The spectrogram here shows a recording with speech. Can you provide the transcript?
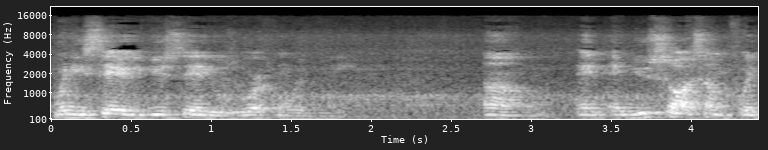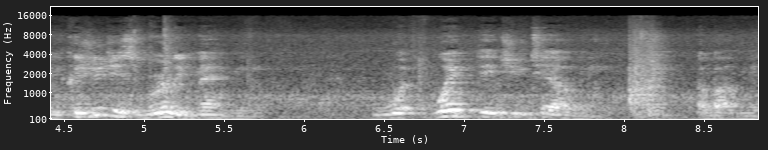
when he said you said he was working with me, um, and and you saw something for you because you just really met me. What what did you tell me about me?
